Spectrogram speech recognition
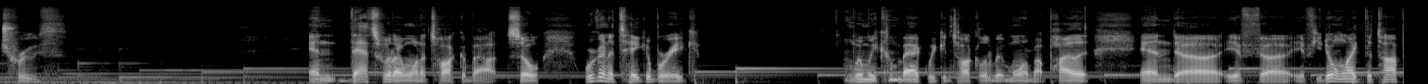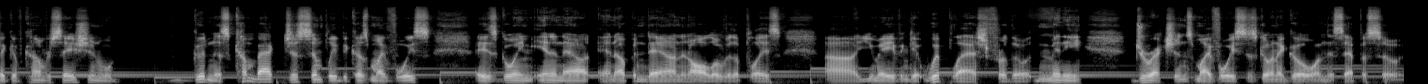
truth? And that's what I want to talk about. So we're going to take a break when we come back, we can talk a little bit more about Pilate. And uh, if uh, if you don't like the topic of conversation, well, goodness, come back just simply because my voice is going in and out and up and down and all over the place. Uh, you may even get whiplash for the many directions my voice is going to go on this episode.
